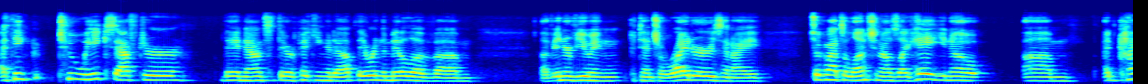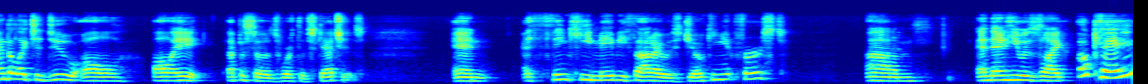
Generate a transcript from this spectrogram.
I think two weeks after they announced that they were picking it up, they were in the middle of um, of interviewing potential writers, and I took him out to lunch, and I was like, "Hey, you know, um, I'd kind of like to do all all eight episodes worth of sketches," and I think he maybe thought I was joking at first. Um, and then he was like, "Okay,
